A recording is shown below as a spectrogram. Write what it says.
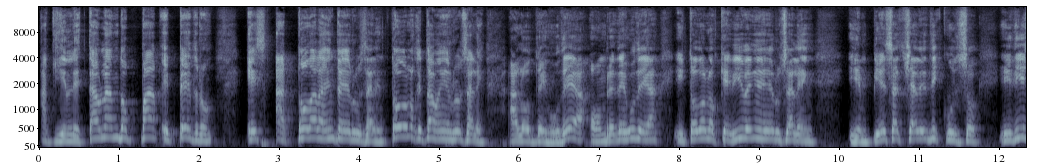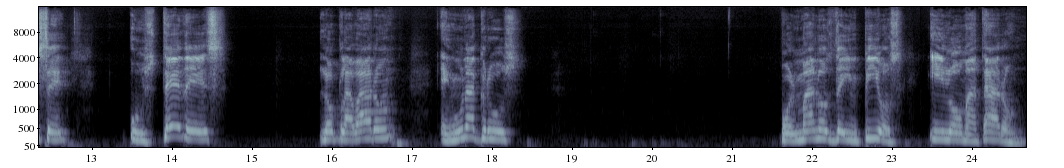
A quien le está hablando eh, Pedro es a toda la gente de Jerusalén, todos los que estaban en Jerusalén, a los de Judea, hombres de Judea, y todos los que viven en Jerusalén. Y empieza a echar el discurso y dice, ustedes lo clavaron en una cruz por manos de impíos y lo mataron.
